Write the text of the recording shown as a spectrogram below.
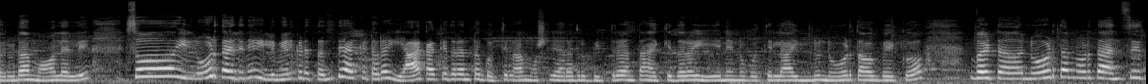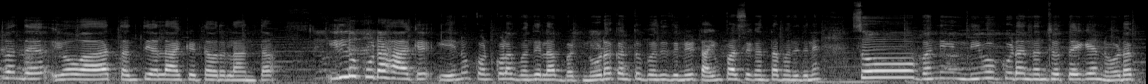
ಗರುಡ ಮಾಲಲ್ಲಿ ಸೊ ಇಲ್ಲಿ ನೋಡ್ತಾ ಇದ್ದೀನಿ. ಇಲ್ಲಿ ಮೇಲ್ಗಡೆ ತಂತಿ ಹಾಕಿಟ್ಟವ್ರೆ. ಯಾಕೆ ಹಾಕಿದಾರೆ ಅಂತ ಗೊತ್ತಿಲ್ಲ. ಮೋಸ್ಟ್ಲಿ ಯಾರಾದರೂ ಬಿದ್ದರೆ ಅಂತ ಹಾಕಿದಾರೋ ಏನೇನು ಗೊತ್ತಿಲ್ಲ. ಇನ್ನೂ ನೋಡ್ತಾ ಹೋಗಬೇಕು. ಬಟ್ ನೋಡ್ತಾ ನೋಡ್ತಾ ಅನಿಸಿದ್ ಬಂದೆ ಆ ತಂತಿ ಎಲ್ಲ ಹಾಕಿಟ್ಟವ್ರಲ್ಲ ಅಂತ. ಇಲ್ಲೂ ಕೂಡ ಹಾಗೆ, ಏನೂ ಕೊಂಡ್ಕೊಳಕ್ಕೆ ಬಂದಿಲ್ಲ ಬಟ್ ನೋಡೋಕ್ಕಂತೂ ಬಂದಿದ್ದೀನಿ ಟೈಮ್ ಪಾಸಿಗಂತ ಬಂದಿದ್ದೀನಿ. ಸೊ ಬನ್ನಿ, ನೀವು ಕೂಡ ನನ್ನ ಜೊತೆಗೆ ನೋಡೋಕ್ಕೆ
